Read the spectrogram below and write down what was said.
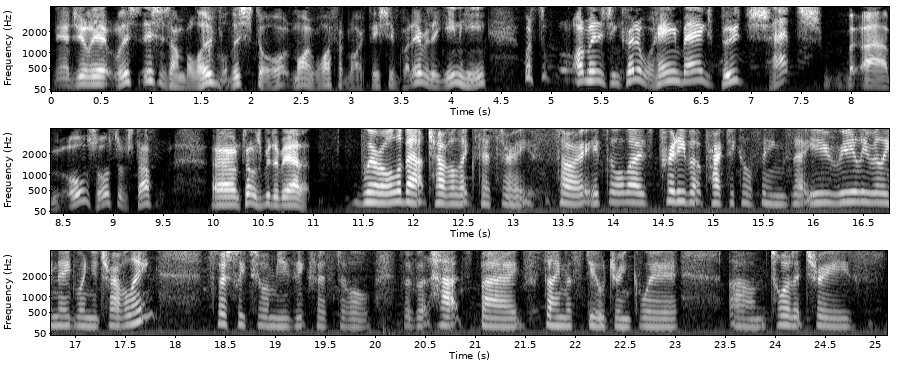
Now, Juliet, well, this this is unbelievable. This store, my wife would like this. You've got everything in here. What's the, I mean, it's incredible. Handbags, boots, hats, um, all sorts of stuff. Um, tell us a bit about it we're all about travel accessories. So it's all those pretty but practical things that you really, really need when you're traveling especially to a music festival. So we've got hats, bags, stainless steel drinkware, um, toiletries,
